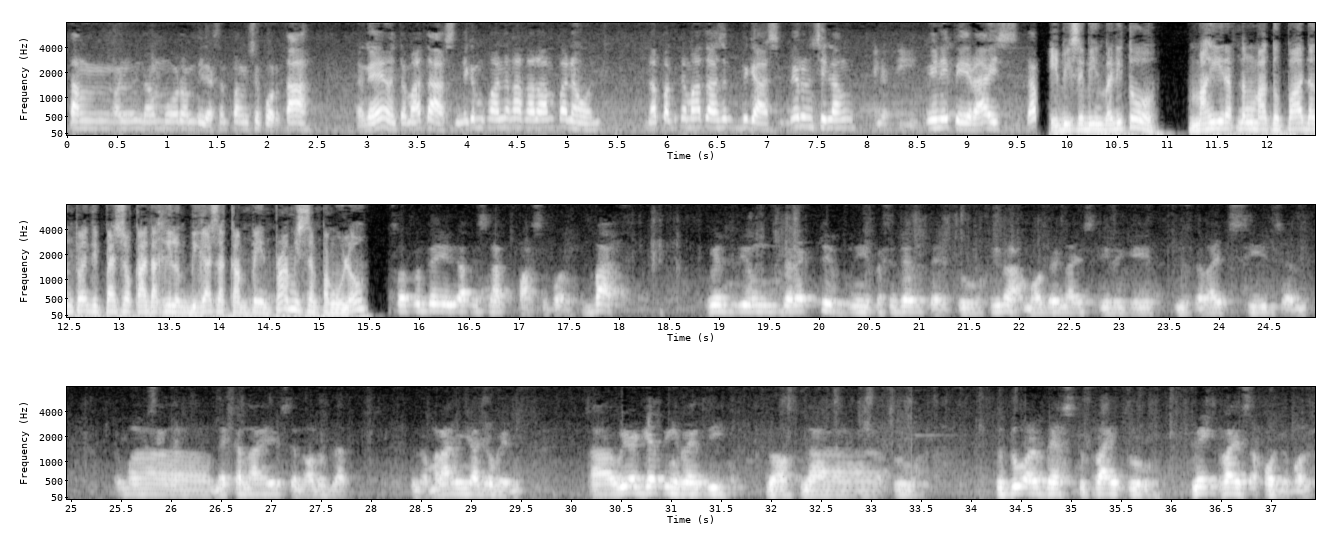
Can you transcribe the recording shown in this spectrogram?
pang, ano, ng murang bigas, ng pang suporta. Ngayon, tumataas. Hindi ka mukha nakakaraang panahon na pag tumataas ang bigas, meron silang NFA rice. Ibig sabihin ba nito, mahirap nang matupad ang 20 peso kada kilong bigas na campaign promise ng Pangulo? So today, that is not possible. But with yung directive ni Presidente to you know, modernize, irrigate, use the right seeds and mga mechanize and all of that, you know, maraming gagawin. Uh, we are getting ready no, na to to do our best to try to make rice affordable.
